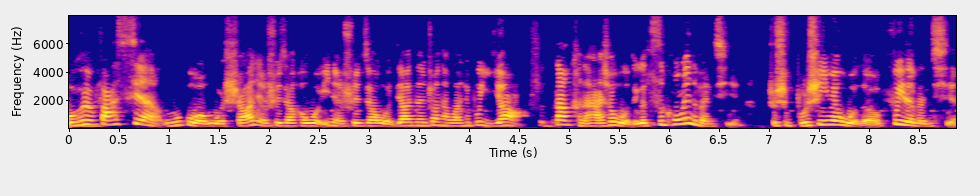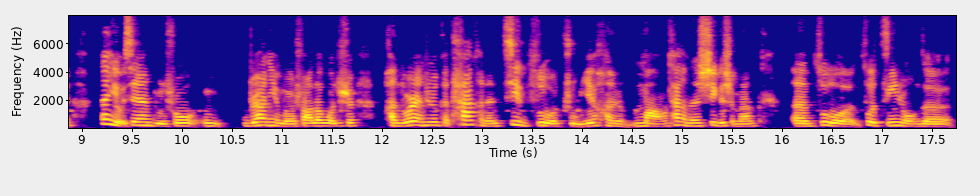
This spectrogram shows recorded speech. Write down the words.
我会发现，如果我十二点睡觉和我一点睡觉，我第二天的状态完全不一样。是的，那可能还是我的一个自控力的问题，就是不是因为我的副业的问题。但有些人，比如说你，不知道你有没有刷到过，就是很多人就是可他可能既做主业很忙，他可能是一个什么，嗯，做做金融的。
